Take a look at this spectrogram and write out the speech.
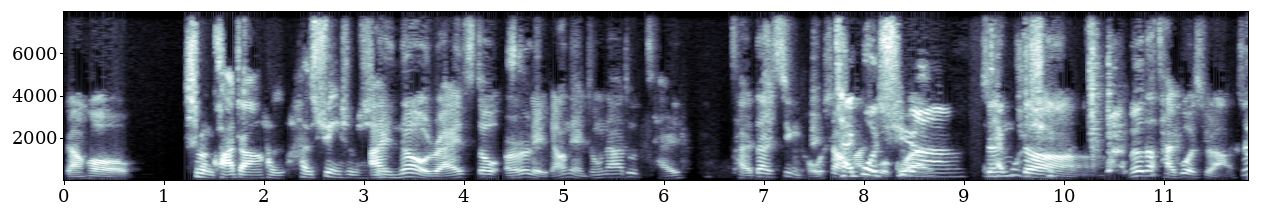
然后是很夸张，很很逊，是不是？I know, right? So early，两点钟大家都才。才在兴头上才过去啊！真的没有到才过去了，这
